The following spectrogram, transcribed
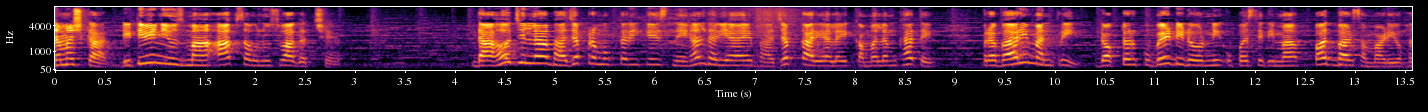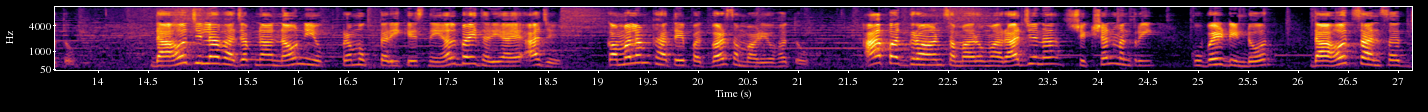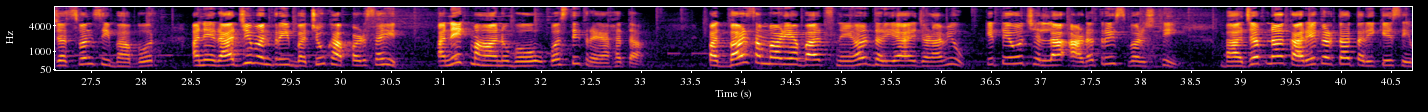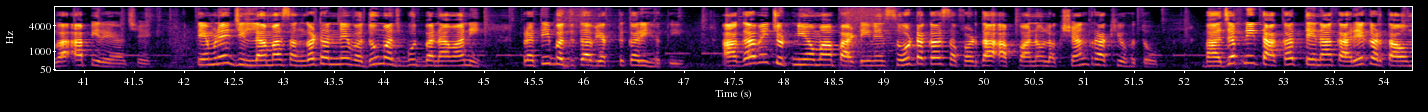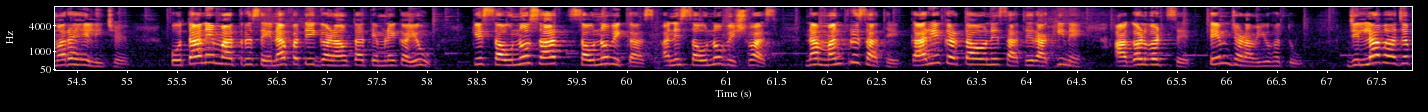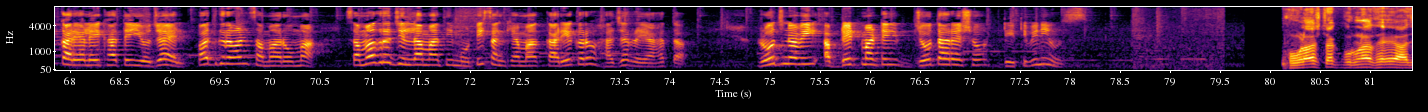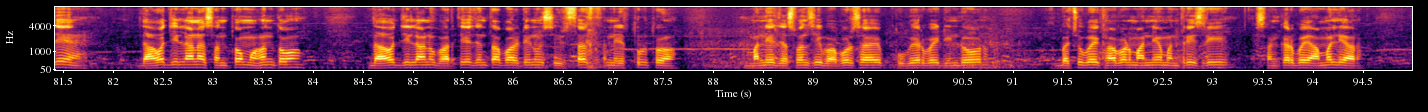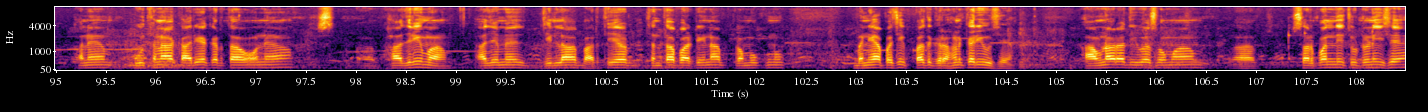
નમસ્કાર. ડીટીવી ન્યૂઝમાં આપ સૌનું સ્વાગત છે. દાહોદ જિલ્લા ભાજપ પ્રમુખ તરીકે સ્નેહલ દરિયાએ ભાજપ કાર્યાલય કમલમ ખાતે પ્રભારી મંત્રી ડોક્ટર કુબેર ડિડોરની ઉપસ્થિતિમાં પદભાર સંભાળ્યો હતો. દાહોદ જિલ્લા ભાજપના નવનિયુક્ત પ્રમુખ તરીકે સ્નેહલભાઈ ધરિયાએ આજે કમલમ ખાતે પદભાર સંભાળ્યો હતો. આ પદગ્રહણ સમારોહમાં રાજ્યના શિક્ષણ મંત્રી કુબેર ડિંડોર, દાહોદ સાંસદ જસવંતસિંહ ભાભોર અને રાજ્યમંત્રી બચુ ખાપડ સહિત અનેક મહાનુભાવો ઉપસ્થિત રહ્યા હતા. પદભાર સંભાળ્યા બાદ સ્નેહલ દરિયાએ જણાવ્યું કે તેઓ છેલ્લા આડત્રીસ વર્ષથી ભાજપના કાર્યકર્તા તરીકે સેવા આપી રહ્યા છે. તેમણે જિલ્લામાં સંગઠનને વધુ મજબૂત બનાવવાની પ્રતિબદ્ધતા વ્યક્ત કરી હતી. આગામી ચૂંટણીઓમાં પાર્ટીને સો ટકા સફળતા આપવાનો લક્ષ્યાંક રાખ્યો હતો. ભાજપની તાકાત તેના કાર્યકર્તાઓમાં રહેલી છે. પોતાને માત્ર સેનાપતિ ગણાવતા તેમણે કહ્યું કે સૌનો સાથ, સૌનો વિકાસ અને સૌનો વિશ્વાસ ના મંત્ર સાથે કાર્યકર્તાઓને સાથે રાખીને આગળ વધશે તેમ જણાવ્યું હતું. જિલ્લા ભાજપ કાર્યાલય ખાતે યોજાયેલ પદગ્રહણ સમારોહમાં સમગ્ર જિલ્લામાંથી મોટી સંખ્યામાં કાર્યકરો હાજર રહ્યા હતા. રોજ નવી અપડેટ માટે જોતા રહેશો ડીટીવી ન્યૂઝ. ભોળાષ્ટક પૂર્ણ થયે. આજે દાહોદ જિલ્લાના સંતો મહંતો, દાહોદ જિલ્લાનું ભારતીય જનતા પાર્ટીનું શીર્ષસ્થ નેતૃત્વ માન્ય જસવંતસિંહ ભાભોર સાહેબ, કુબેરભાઈ ડિંડોર, બચુભાઈ ખાબડ માન્ય મંત્રી શ્રી શંકરભાઈ આમલિયાર અને બૂથના કાર્યકર્તાઓના હાજરીમાં આજે મેં જિલ્લા ભારતીય જનતા પાર્ટીના પ્રમુખનું બન્યા પછી પદ ગ્રહણ કર્યું છે. આવનારા દિવસોમાં સરપંચની ચૂંટણી છે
